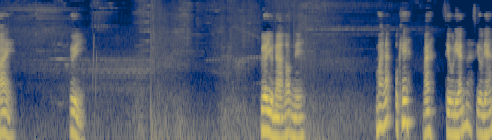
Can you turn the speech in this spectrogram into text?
ไปเฮ้ยเกลืออยู่นะรอบนี้ มาแล้วโอเค มาซิลเลียนมาซิลเลียน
